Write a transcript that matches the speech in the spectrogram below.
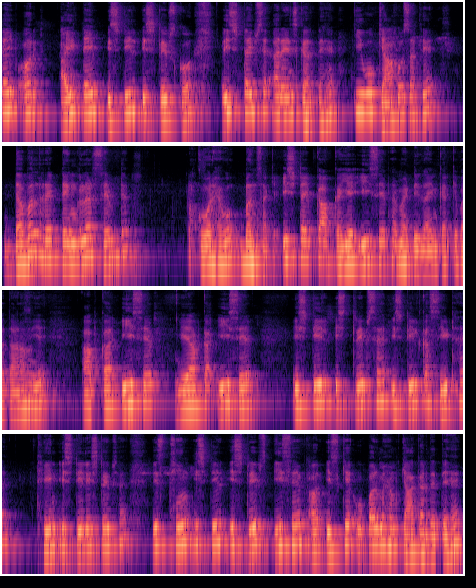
टाइप और आई टाइप स्टील स्ट्रिप्स को इस टाइप से अरेंज करते हैं कि वो क्या हो सके। डबल रेक्टेंगुलर शेप्ड कोर है वो बन सके। इस टाइप का आपका ये ई शेप है, मैं डिज़ाइन करके बता रहा हूँ ये। आपका ई शेप ये आपका ई शेप स्टील स्ट्रिप्स है स्टील का सीट है। थीन स्टील स्ट्रिप्स है। इस thin steel strips, E shape और इसके ऊपर में हम क्या कर देते हैं?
